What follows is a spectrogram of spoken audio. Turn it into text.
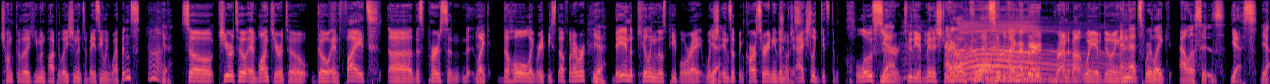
chunk of the human population into basically weapons. Oh. Yeah. So Kirito and Blonde Kirito go and fight uh, this person, Yeah. like the whole like rapey stuff, whatever. Yeah. They end up killing those people, right? Which Yeah. ends up incarcerating them, which actually gets them closer Yeah. to the administrator. Oh, cool. That's sort of like a weird Ah. roundabout way of doing and that. that's where like Alice is. Yes. Yeah.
